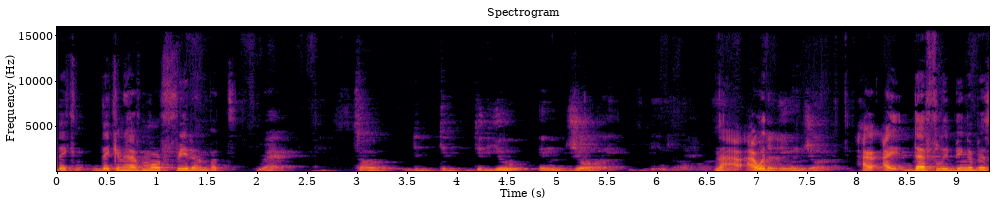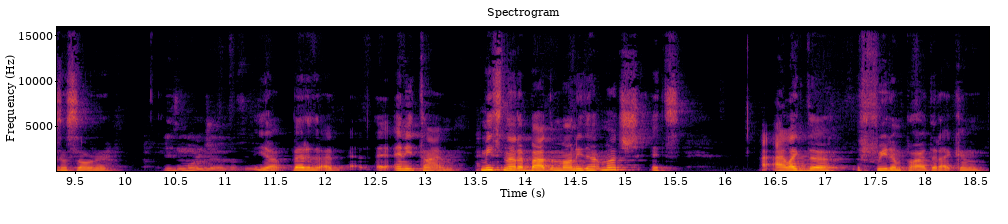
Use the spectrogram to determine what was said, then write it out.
They can they can have more freedom, but right. So did, did, did you enjoy being No, I would. What did you enjoy? I, I definitely being a business owner. Is more enjoyable. Yeah, better at, at uh, any time. Me, it's not about the money that much. It's I, I like the, the freedom part that I can.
